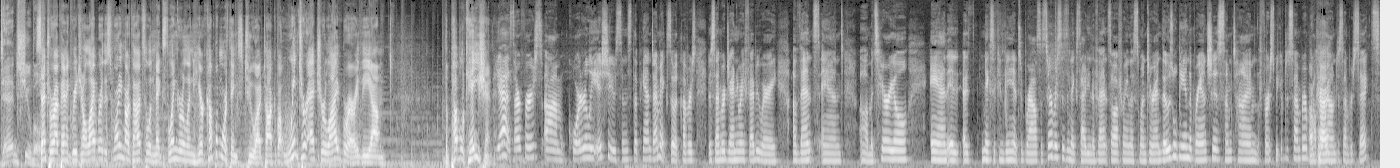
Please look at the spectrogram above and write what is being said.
Ted Schubel. Central Rappahannock Regional Library this morning. Martha Hutzel and Meg Slingerland here. A couple more things to uh, talk about. Winter at your library. The um, the publication. Yes, our first um, quarterly issue since the pandemic. So it covers December, January, February events and uh, material. And it, it makes it convenient to browse the services and exciting events offering this winter. And those will be in the branches sometime the first week of December, probably Okay. around December 6th.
